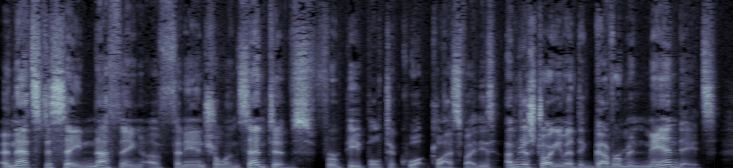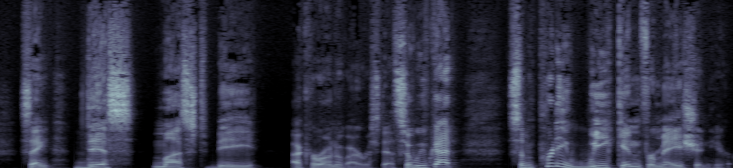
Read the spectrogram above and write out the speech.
And that's to say nothing of financial incentives for people to classify these. I'm just talking about the government mandates saying this must be a coronavirus death. So we've got some pretty weak information here.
